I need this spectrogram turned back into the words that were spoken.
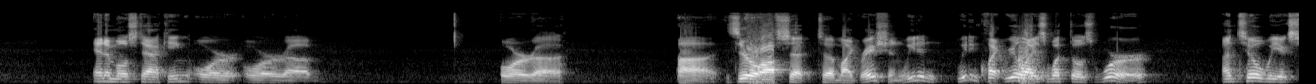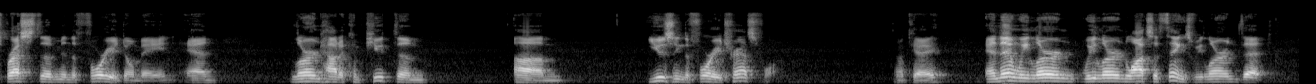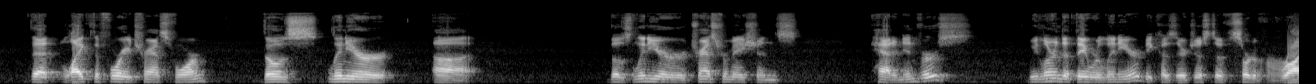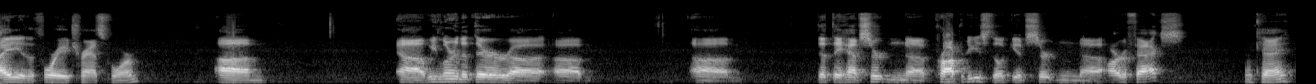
NMO stacking or or uh, or uh, uh, zero offset uh, migration. We didn't we didn't quite realize what those were until we expressed them in the Fourier domain and learned how to compute them um, using the Fourier transform. Okay, and then we learned we learned lots of things. We learned that that like the Fourier transform, those linear uh, those linear transformations had an inverse. We learned that they were linear because they're just a sort of variety of the Fourier transform. Um, uh, we learned that they're uh, um, um that they have certain uh, properties. They'll give certain uh, artifacts. Okay,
